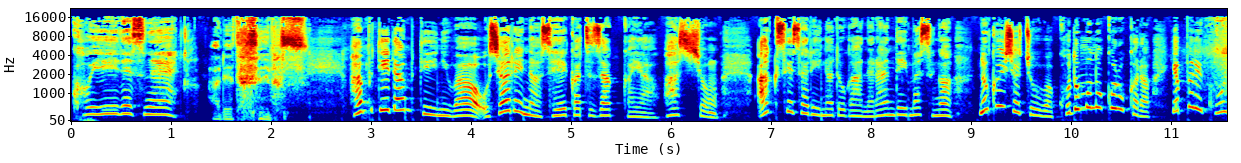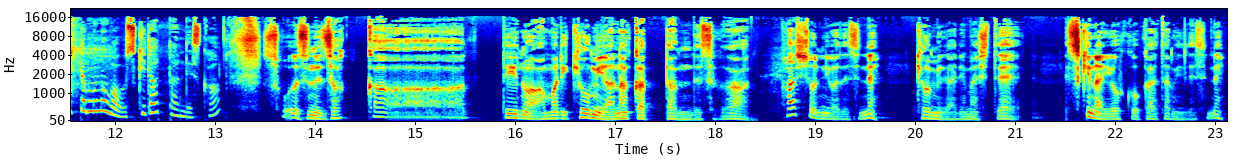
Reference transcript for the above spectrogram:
こいいですね。ありがとうございますハンプティ・ダンプティにはおしゃれな生活雑貨やファッションアクセサリーなどが並んでいますが貫井社長は子供の頃からやっぱりこういったものがお好きだったんですか？そうですね。雑貨っていうのはあまり興味はなかったんですがファッションにはですね興味がありまして好きな洋服を買うためにですね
